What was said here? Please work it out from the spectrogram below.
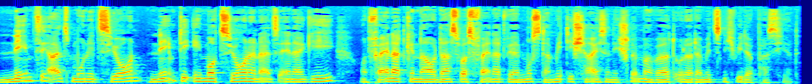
nehmt sie als Munition, nehmt die Emotionen als Energie und verändert genau das, was verändert werden muss, damit die Scheiße nicht schlimmer wird oder damit es nicht wieder passiert.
